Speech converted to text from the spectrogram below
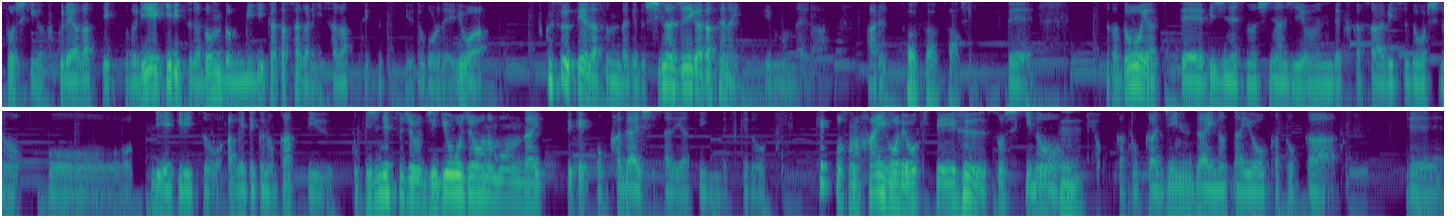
組織が膨れ上がっていくこと、利益率がどんどん右肩下がりに下がっていくっていうところで、要は複数手出すんだけど、シナジーが出せないっていう問題があるそうそうそう。で、なんかどうやってビジネスのシナジーを生んでいくか、サービス同士のこう利益率を上げていくのかっていう、ビジネス上、事業上の問題って結構課題視されやすいんですけど、結構その背後で起きている組織の多様化とか、人材の多様化とか、え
